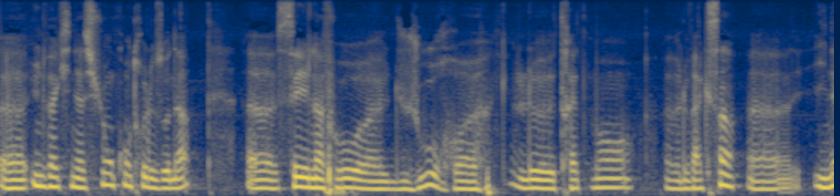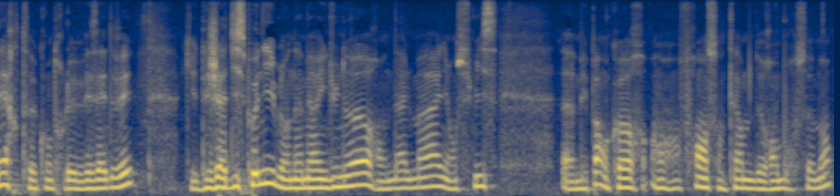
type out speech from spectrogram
euh, une vaccination contre le zona, c'est l'info du jour. le traitement, le vaccin inerte contre le VZV, qui est déjà disponible en Amérique du Nord, en Allemagne, en Suisse, mais pas encore en France en termes de remboursement,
